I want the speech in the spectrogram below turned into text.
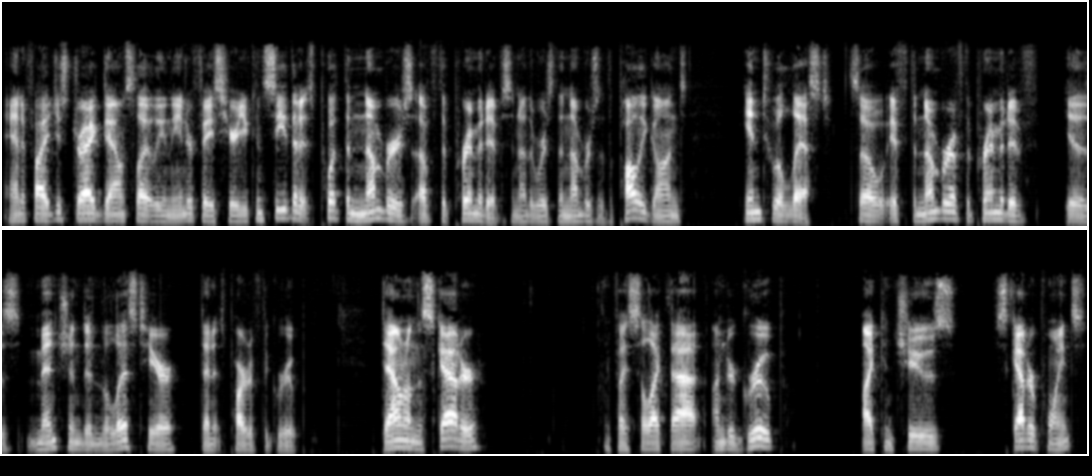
And if I just drag down slightly in the interface here, you can see that it's put the numbers of the primitives, in other words, the numbers of the polygons, into a list. So if the number of the primitive is mentioned in the list here, then it's part of the group. Down on the scatter, if I select that, under group, I can choose scatter points.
